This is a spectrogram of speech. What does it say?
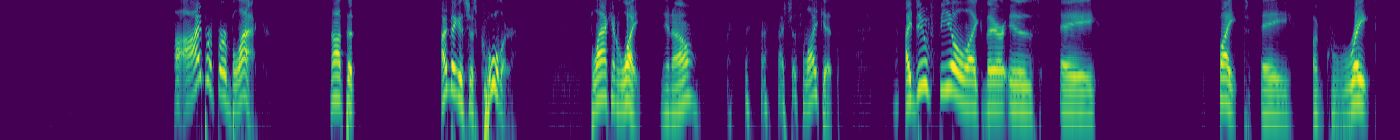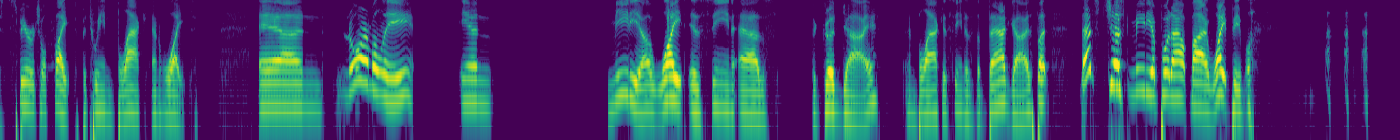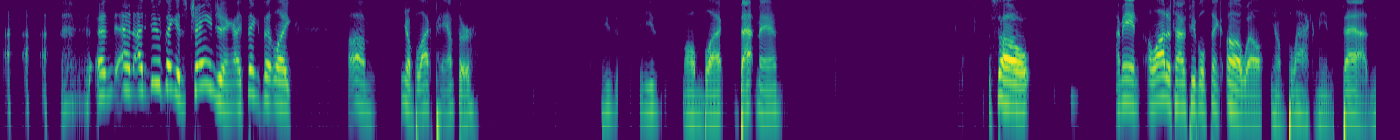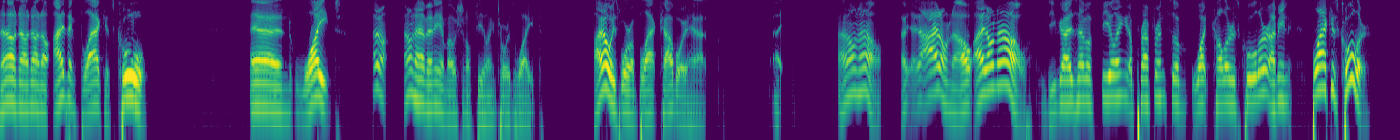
I prefer black. Not that I think it's just cooler. Black and white, you know? I just like it. I do feel like there is a fight, a a great spiritual fight between black and white. And normally in media, white is seen as the good guys and black is seen as the bad guys, but that's just media put out by white people. and and I do think it's changing. I think that like um you know Black Panther He's he's all black. Batman. So I mean, a lot of times people think, "Oh, well, you know, black means bad." No, no, no, no. I think black is cool. And white, I don't I don't have any emotional feeling towards white. I always wore a black cowboy hat. I I don't know. I, I don't know. I don't know. Do you guys have a feeling, a preference of what color is cooler? I mean, black is cooler.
